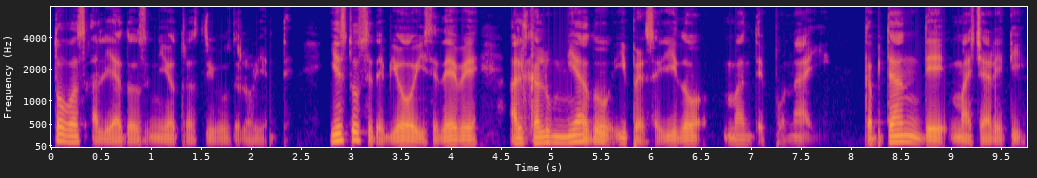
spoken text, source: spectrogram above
tobas aliados ni otras tribus del oriente. Y esto se debió y se debe al calumniado y perseguido Manteponay, capitán de Machareti,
